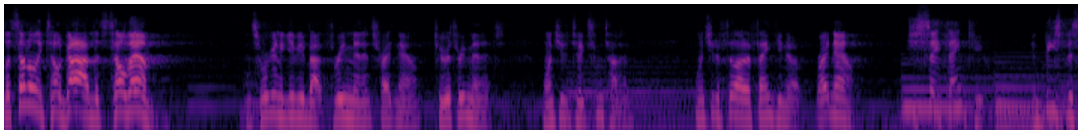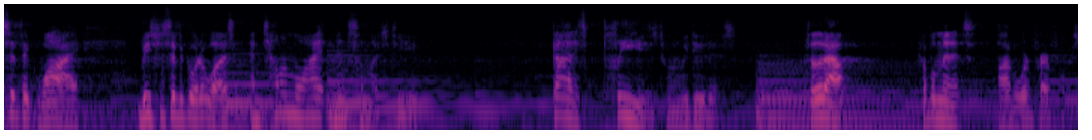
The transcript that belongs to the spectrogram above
Let's not only tell God, let's tell them. And so we're going to give you about three minutes right now, two or three minutes. I want you to take some time. I want you to fill out a thank you note right now. Just say thank you and be specific why. Be specific what it was and tell them why it meant so much to you. God is pleased when we do this. Fill it out. A couple minutes. I'll have a word of prayer for us.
